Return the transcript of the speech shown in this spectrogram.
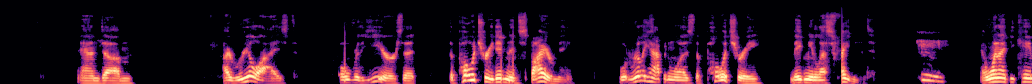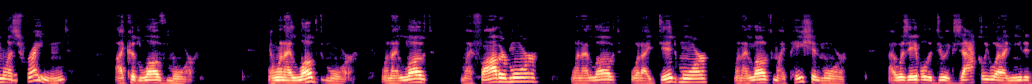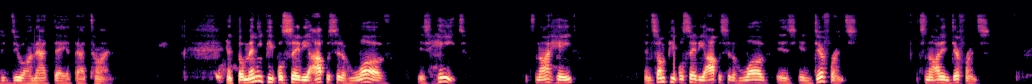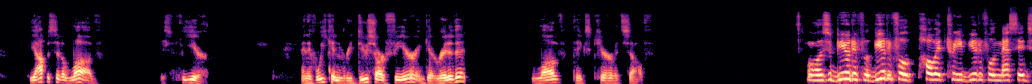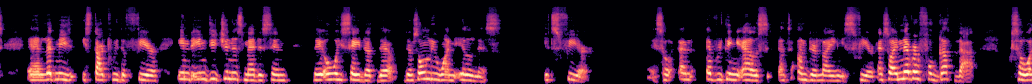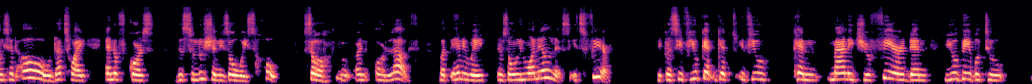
And um, I realized over the years that the poetry didn't inspire me. What really happened was the poetry made me less frightened. Mm. And when I became less frightened, I could love more. And when I loved more, when I loved my father more, when I loved what I did more, when I loved my patient more, I was able to do exactly what I needed to do on that day at that time. And so many people say the opposite of love is hate. It's not hate. And some people say the opposite of love is indifference. It's not indifference. The opposite of love is fear. And if we can reduce our fear and get rid of it, love takes care of itself. Well, it's a beautiful, beautiful poetry, beautiful message. And let me start with the fear. In the indigenous medicine, they always say that there, there's only one illness it's fear. So, and everything else that's underlying is fear. And so I never forgot that. So I said, oh, that's why. And of course, the solution is always hope. So, and, or love. But anyway, there's only one illness it's fear. Because if you can get if you can manage your fear then you'll be able to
